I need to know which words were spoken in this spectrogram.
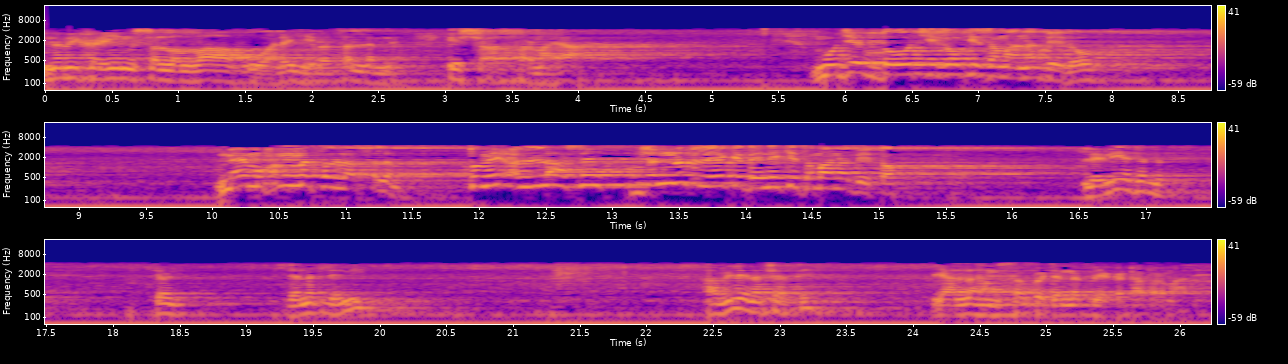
نبی کریم صلی اللہ علیہ وسلم نے ارشاد فرمایا، مجھے دو چیزوں کی ضمانت دے دو۔ میں محمد صلی اللہ علیہ وسلم تمہیں اللہ سے جنت لے کے دینے کی ضمانت دیتا ہوں۔ لینی ہے جنت؟ کیوں جنت لینی؟ ابھی لینا چاہتے یا اللہ ہم سب کو جنت پہ اکٹھا فرما دے۔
